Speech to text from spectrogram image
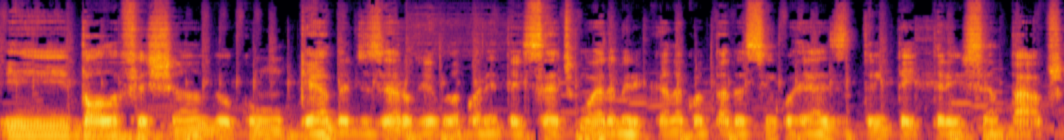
e dólar fechando com queda de 0,47, moeda americana cotada a R$ 5,33.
